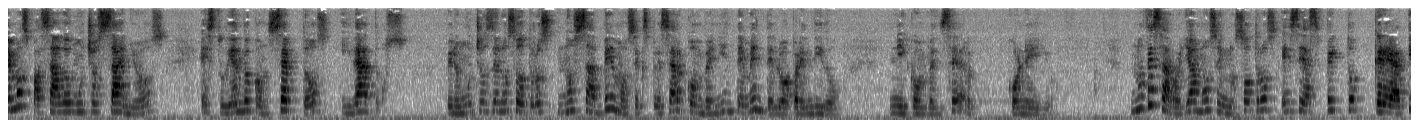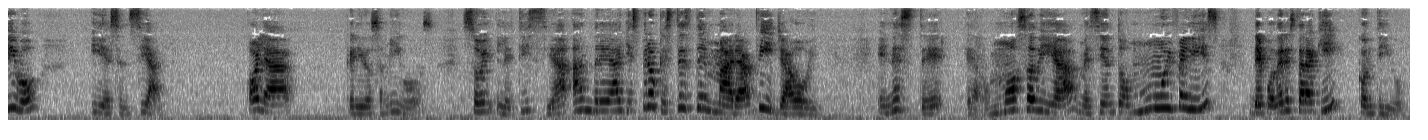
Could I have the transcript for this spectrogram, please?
Hemos pasado muchos años estudiando conceptos y datos, pero muchos de nosotros no sabemos expresar convenientemente lo aprendido, ni convencer con ello. No desarrollamos en nosotros ese aspecto creativo y esencial. Hola, queridos amigos, soy Leticia Andrea y espero que estés de maravilla hoy. En este hermoso día me siento muy feliz de poder estar aquí contigo.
